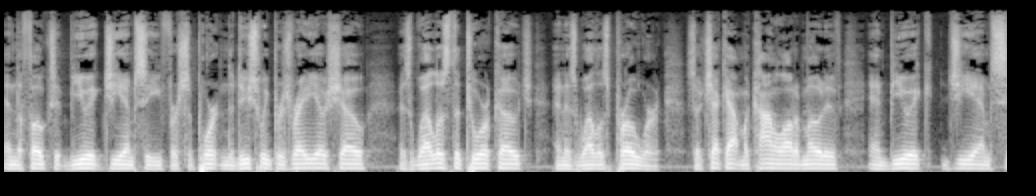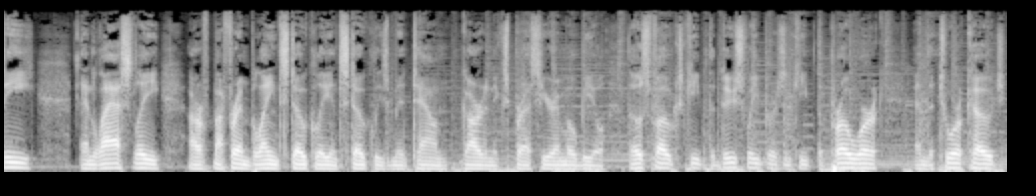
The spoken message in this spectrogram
And the folks at Buick GMC for supporting the Dew Sweepers radio show as well as the tour coach and as well as pro work. So check out McConnell Automotive and Buick GMC. And lastly, our, my friend Blaine Stokely and Stokely's Midtown Garden Express here in Mobile. Those folks keep the dew sweepers and keep the pro work and the tour coach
